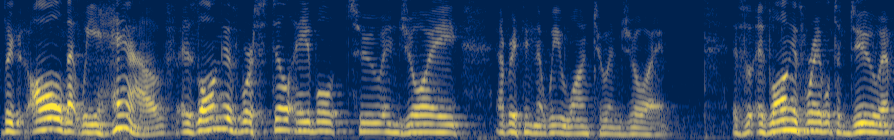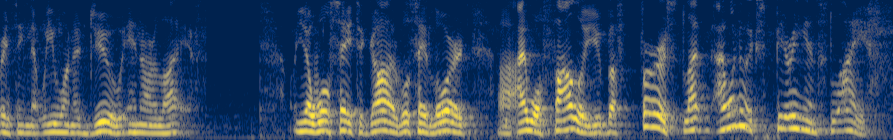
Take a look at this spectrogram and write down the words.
the, all that we have as long as we're still able to enjoy everything that we want to enjoy. as, as long as we're able to do everything that we want to do in our life. You know, we'll say to God, we'll say, Lord, uh, I will follow you, but first, let, I want to experience life.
